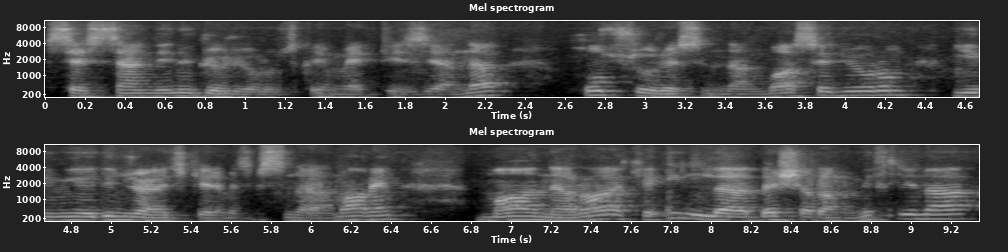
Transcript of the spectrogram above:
seslendiğini görüyoruz kıymetli izleyenler. Hud suresinden bahsediyorum. 27. ayet-i kerimesi. Bismillahirrahmanirrahim. Ma nerake illa beşeran mislina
